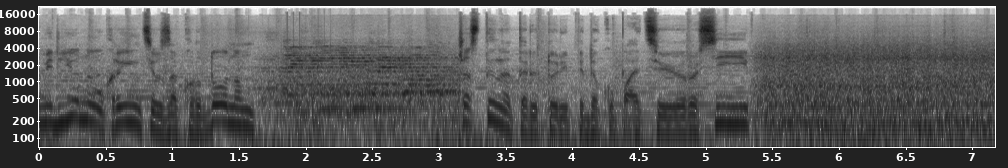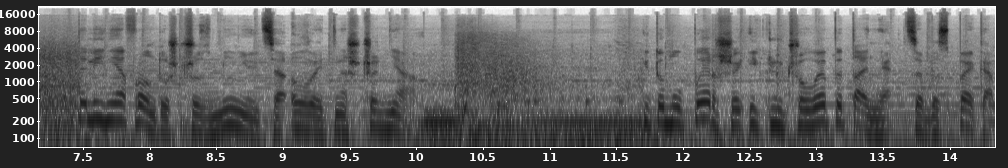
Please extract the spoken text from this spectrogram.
Мільйони українців за кордоном, частина території під окупацією Росії та лінія фронту, що змінюється ледь не щодня. І тому перше і ключове питання це безпека.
